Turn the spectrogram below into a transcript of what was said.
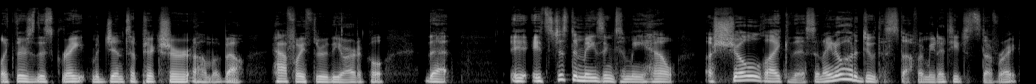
like there's this great magenta picture um, about halfway through the article that it, it's just amazing to me how a show like this, and I know how to do this stuff. I mean, I teach stuff, right?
